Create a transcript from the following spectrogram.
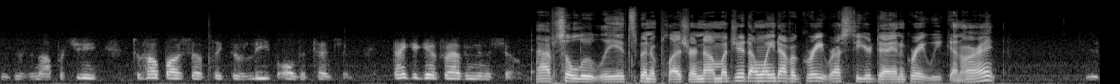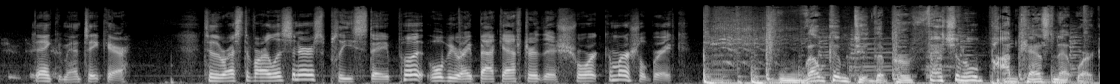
this is an opportunity to help ourselves take the relief, all the tension. Thank you again for having me on the show. Absolutely, it's been a pleasure. Now, Majid, I want you to have a great rest of your day and a great weekend. All right? You too. Take Thank care. you, man. Take care. To the rest of our listeners, please stay put. We'll be right back after this short commercial break. Welcome to the Professional Podcast Network,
